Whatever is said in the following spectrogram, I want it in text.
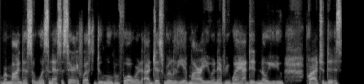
remind us of what's necessary for us to do moving forward. I just really admire you in every way. I didn't know you prior to this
